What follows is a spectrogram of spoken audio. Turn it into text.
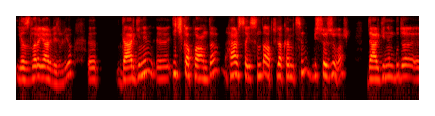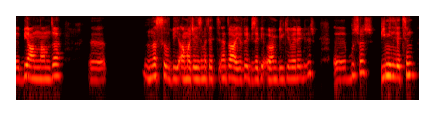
yazılara yer veriliyor. Derginin iç kapağında her sayısında Abdülhamit'in bir sözü var. Derginin bu da bir anlamda nasıl bir amaca hizmet ettiğine dair de bize bir ön bilgi verebilir. Bu söz bir milletin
